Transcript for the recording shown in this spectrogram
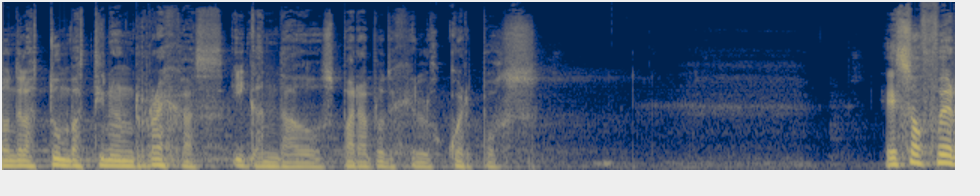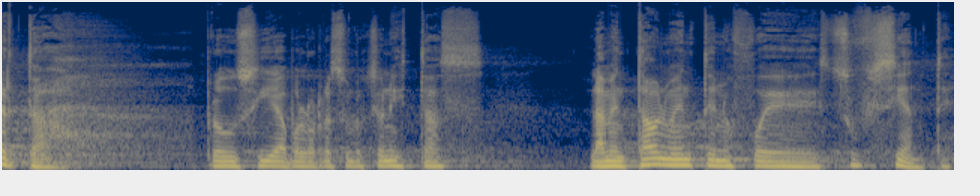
donde las tumbas tienen rejas y candados para proteger los cuerpos. Esa oferta producida por los resurreccionistas lamentablemente no fue suficiente.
